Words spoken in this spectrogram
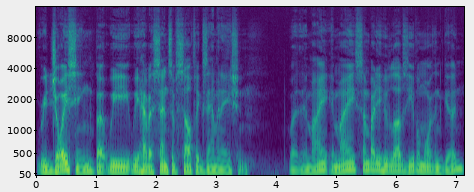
rejoicing, but we, we have a sense of self examination. Am I, am I somebody who loves evil more than good?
